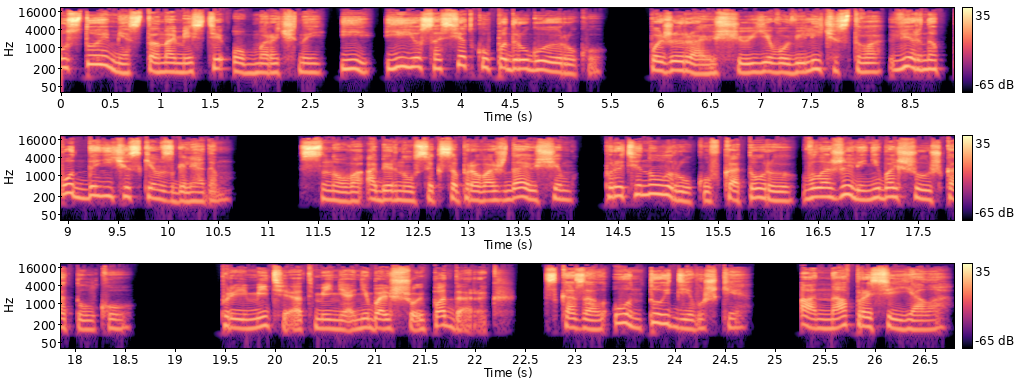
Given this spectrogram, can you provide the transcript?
Пустое место на месте обморочной и ее соседку по другую руку, пожирающую его величество верно подданическим взглядом. Снова обернулся к сопровождающим, протянул руку, в которую вложили небольшую шкатулку. «Примите от меня небольшой подарок», — сказал он той девушке. Она просияла,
